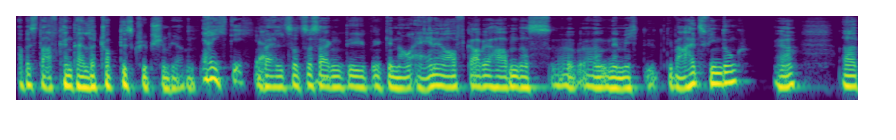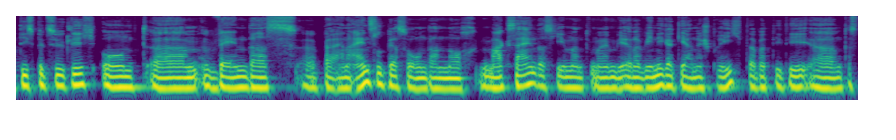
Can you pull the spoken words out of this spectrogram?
Aber es darf kein Teil der Job Description werden. Richtig, ja. Weil sozusagen die genau eine Aufgabe haben, das, äh, nämlich die Wahrheitsfindung ja, äh, diesbezüglich. Und ähm, wenn das äh, bei einer Einzelperson dann noch, mag sein, dass jemand mehr oder weniger gerne spricht, aber die, die, äh, das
